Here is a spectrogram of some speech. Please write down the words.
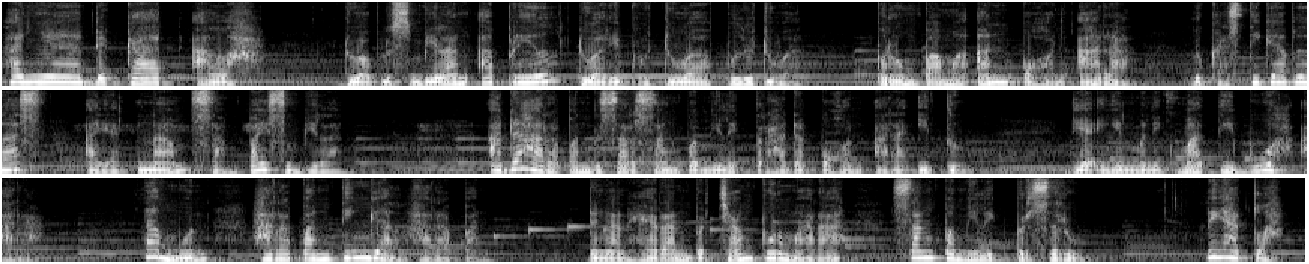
Hanya dekat Allah. 29 April 2022 Perumpamaan pohon ara Lukas 13 ayat 6 sampai 9 Ada harapan besar sang pemilik terhadap pohon ara itu. Dia ingin menikmati buah ara. Namun harapan tinggal harapan. Dengan heran bercampur marah Sang pemilik berseru Lihatlah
